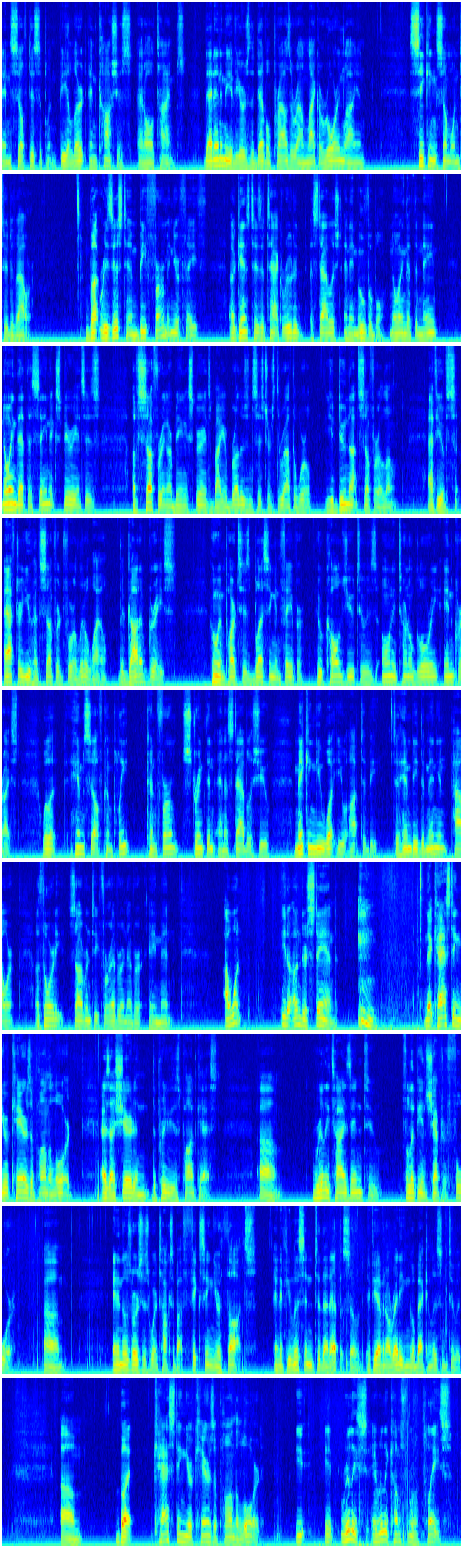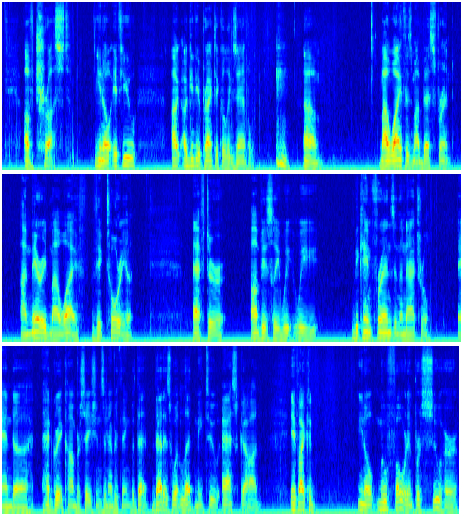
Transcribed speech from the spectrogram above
and self disciplined. Be alert and cautious at all times. That enemy of yours, the devil, prowls around like a roaring lion, seeking someone to devour. But resist him, be firm in your faith against his attack, rooted, established, and immovable, knowing that the name knowing that the same experiences of suffering are being experienced by your brothers and sisters throughout the world you do not suffer alone. After you, have, after you have suffered for a little while, the God of grace, who imparts his blessing and favor, who called you to his own eternal glory in Christ, will himself complete, confirm, strengthen, and establish you, making you what you ought to be. To him be dominion, power, authority, sovereignty forever and ever. Amen. I want you to understand that casting your cares upon the Lord, as I shared in the previous podcast, um, really ties into Philippians chapter 4. Um, and in those verses where it talks about fixing your thoughts. And if you listen to that episode, if you haven't already, you can go back and listen to it. Um, but casting your cares upon the Lord, you, it really it really comes from a place of trust you know, if you, I'll, I'll give you a practical example. um, my wife is my best friend. I married my wife, Victoria, after obviously we, we became friends in the natural and uh, had great conversations and everything. But that, that is what led me to ask God if I could, you know, move forward and pursue her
